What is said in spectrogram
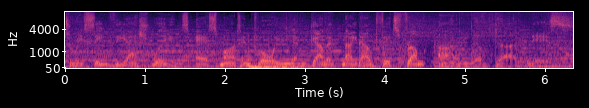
to receive the Ash Williams S-Mart employee and Gallant Knight outfits from Army of Darkness.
